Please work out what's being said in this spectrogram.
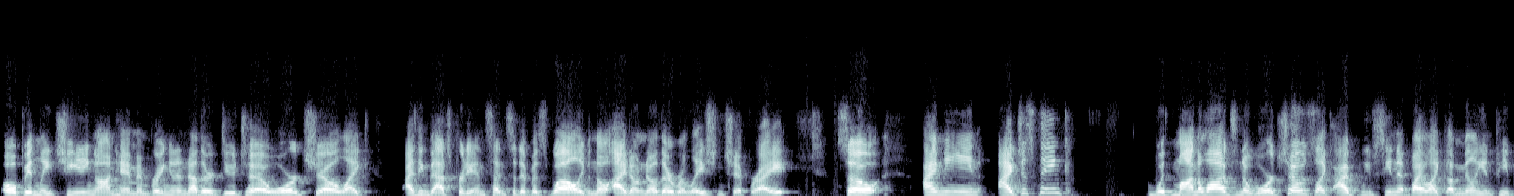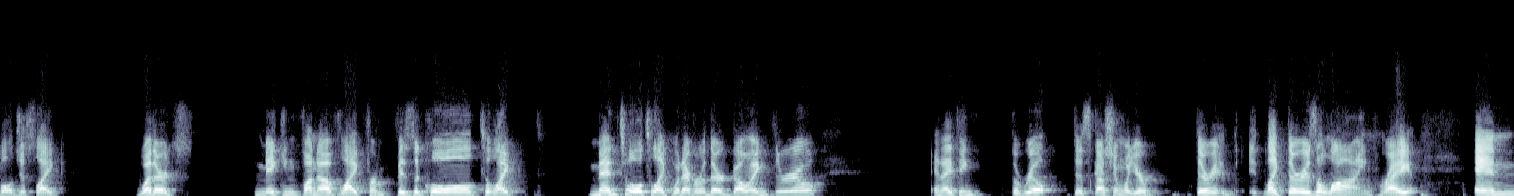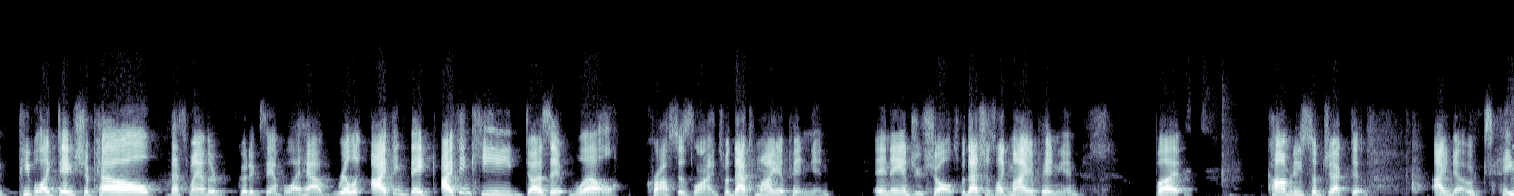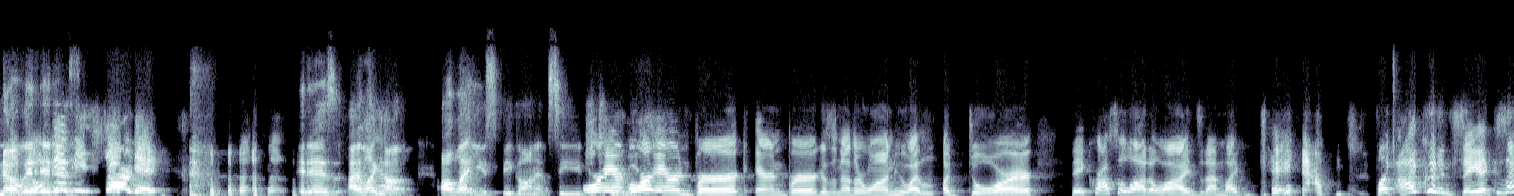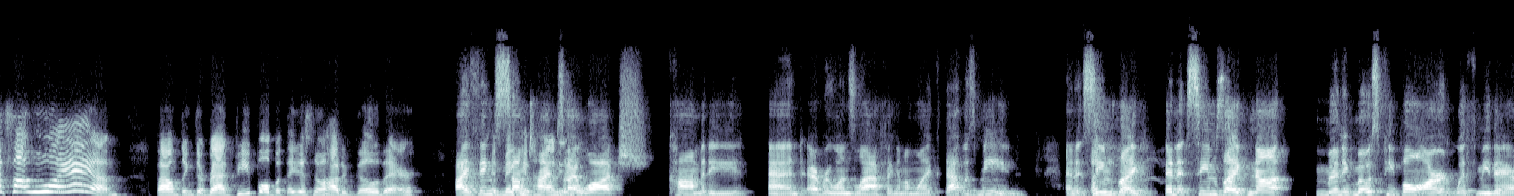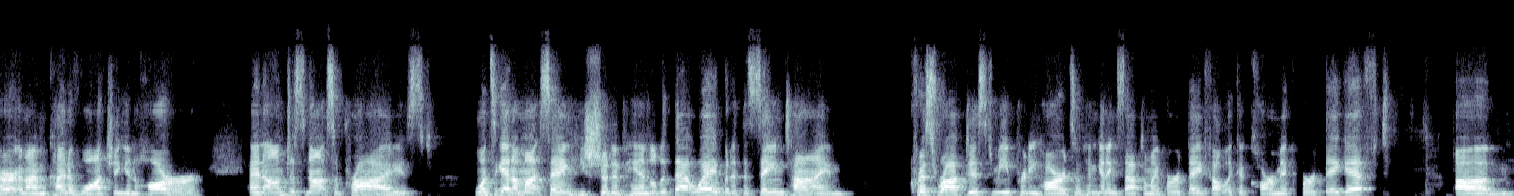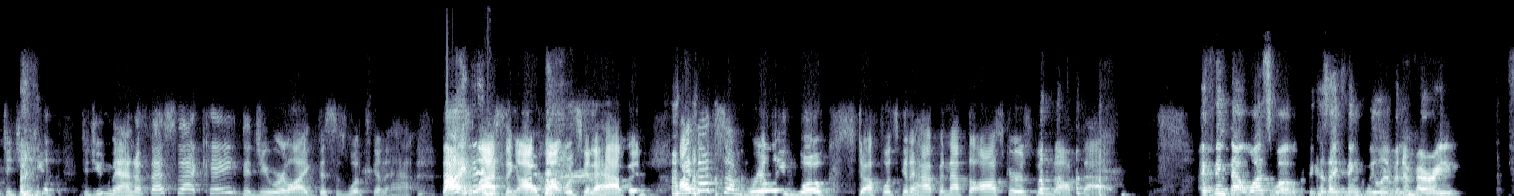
openly cheating on him and bringing another dude to award show. Like I think that's pretty insensitive as well, even though I don't know their relationship, right? So I mean, I just think with monologues and award shows, like I we've seen it by like a million people, just like whether it's making fun of like from physical to like mental to like whatever they're going through. And i think the real discussion when you're there like there is a line right? And people like dave chappelle that's my other good example i have. Really i think they i think he does it well crosses lines but that's my opinion and andrew schulz but that's just like my opinion but comedy subjective. I know. Kate, no, it, don't it get is, me started. it is. I like how I'll let you speak on it, CG. Or Aaron, or Aaron Berg. Aaron Berg is another one who I adore. They cross a lot of lines, and I'm like, damn. Like I couldn't say it because that's not who I am. But I don't think they're bad people, but they just know how to go there. I think sometimes I watch comedy and everyone's laughing, and I'm like, that was mean. And it seems like, and it seems like not many, most people aren't with me there, and I'm kind of watching in horror and I'm just not surprised. Once again, I'm not saying he should have handled it that way, but at the same time, Chris Rock dissed me pretty hard. So him getting slapped on my birthday felt like a karmic birthday gift. Um, did you did you manifest that, Kate? Did you were like, this is what's gonna happen? That's the last thing I thought was gonna happen. I thought some really woke stuff was gonna happen at the Oscars, but not that. I think that was woke because I think we live in a very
